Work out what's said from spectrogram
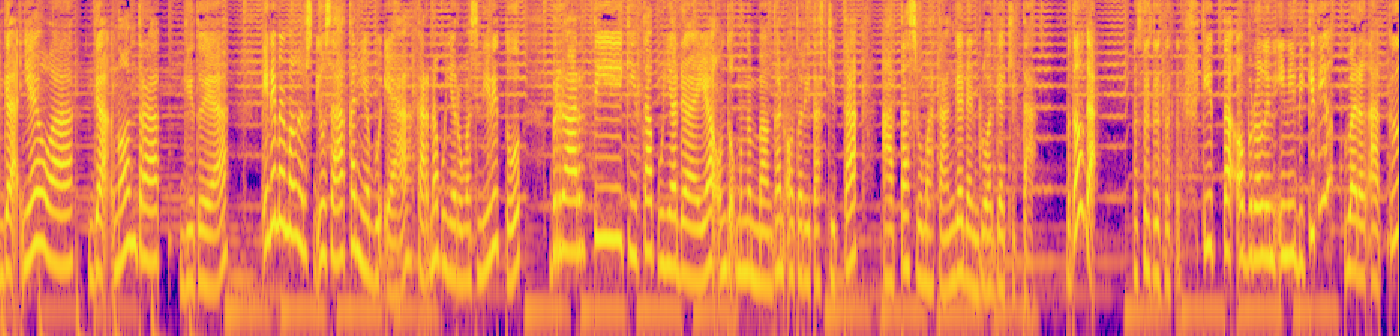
nggak nyewa, nggak ngontrak gitu ya. Ini memang harus diusahakan ya Bu ya, karena punya rumah sendiri tuh berarti kita punya daya untuk mengembangkan otoritas kita atas rumah tangga dan keluarga kita. Betul nggak? kita obrolin ini dikit yuk bareng aku,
